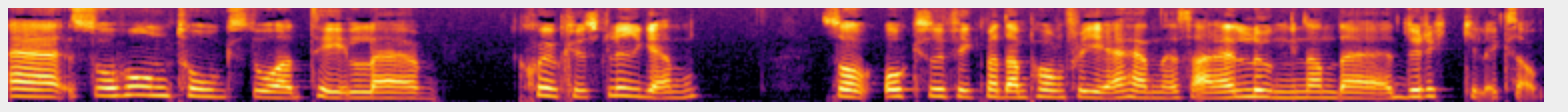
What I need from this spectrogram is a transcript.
Eh, så hon togs då till eh, sjukhusflygen. Så, och så fick Madame Pomfrey ge henne så här en lugnande dryck liksom.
